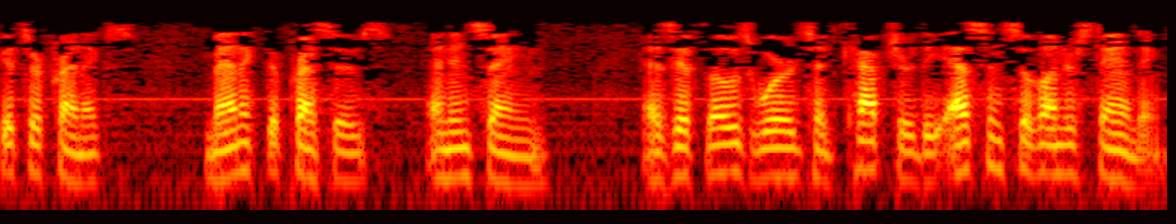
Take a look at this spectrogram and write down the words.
schizophrenics, manic depressives, and insane as if those words had captured the essence of understanding.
